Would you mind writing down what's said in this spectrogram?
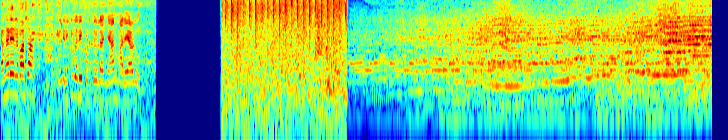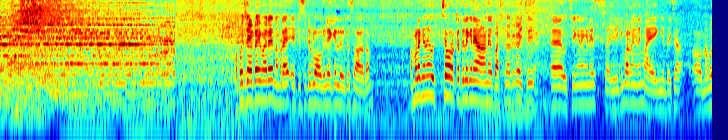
കന്നഡയല്ലേ ഭാഷ? എനിക്ക് വലിയ പിടുത്തമില്ല. ഞാൻ മലയാളവും. അപ്പോൾ ചേട്ടായിമാരെ നമ്മുടെ എറ്റ് സിറ്റി വ്ളോഗിലേക്ക് എല്ലാവർക്കും സ്വാഗതം. നമ്മളിങ്ങനെ ഉച്ച ഉറക്കത്തിലിങ്ങനെയാണ് ഭക്ഷണമൊക്കെ കഴിച്ച് ഉച്ച ഇങ്ങനെ ഇങ്ങനെ ശരിക്കും പറഞ്ഞാൽ ഇങ്ങനെ മയങ്ങി. എന്താ വെച്ചാൽ നമ്മൾ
